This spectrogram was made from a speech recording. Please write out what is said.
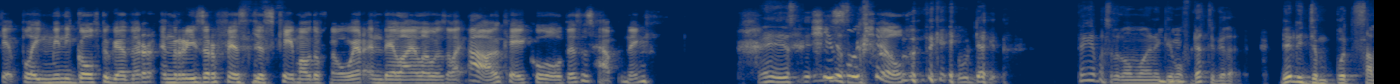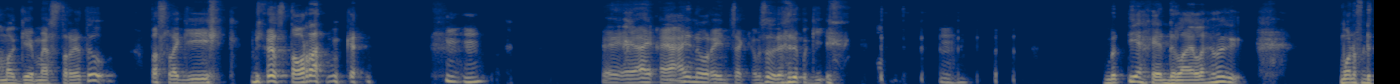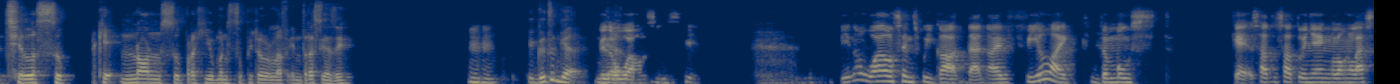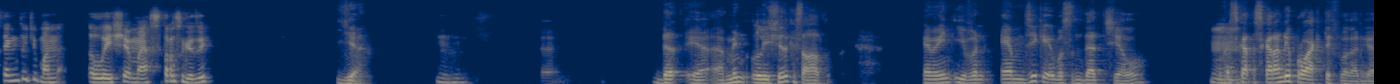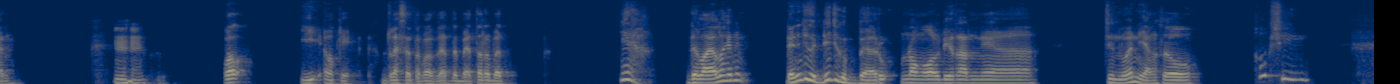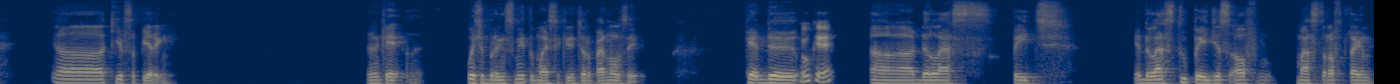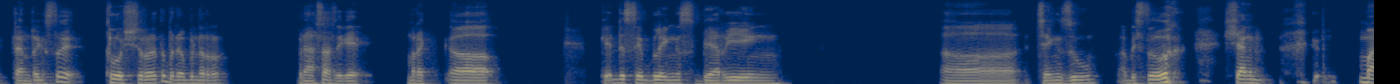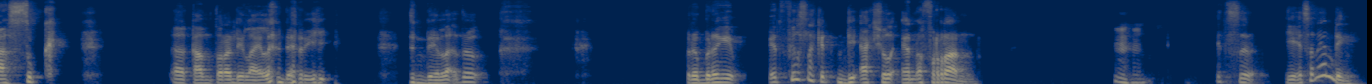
kayak playing mini golf together and Razor Fist just came out of nowhere and Delilah was like ah okay cool this is happening Eh, just, she's just so chill udah gitu. Pas lu ngomongin Game Mhm. of Death juga dia dijemput sama Game Master itu pas lagi di restoran kan. Eh, I, I, I know rain check. Abis itu udah dia pergi. Mhm. But yeah, kayak Delilah itu one of the chillest sup, kayak non superhuman superhero love interest gak sih? Mhm. Gue tuh gak, been a while since been a while since we got that. I feel like the most kayak satu-satunya yang long lasting tuh cuman Alicia Masters gak sih? Iya. Mhm. Da- ya, I mean, Alicia itu salah satu. I mean, even MJ kayak wasn't that chill. Bahkan Mhm. seka- sekarang dia proaktif bahkan kan. Mhm. Well, i- oke, the less said about that, the better. But yeah, Delilah ini, dan ini juga dia juga baru nongol di runnya Jin Wen yang so hope she uh, keeps appearing. Dan kayak, which brings me to my signature panel sih. Kayak the Okay. Uh, the last page, ya, the last two pages of Master of Ten, Ten Rings tuh closure itu bener-bener berasa sih kayak mereka uh, kayak the siblings burying eh Chengzu habis itu Shang masuk eh, kantor Delilah dari jendela tuh. Bener-bener it feels like the actual end of run Mhm. it's a yeah it's an ending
